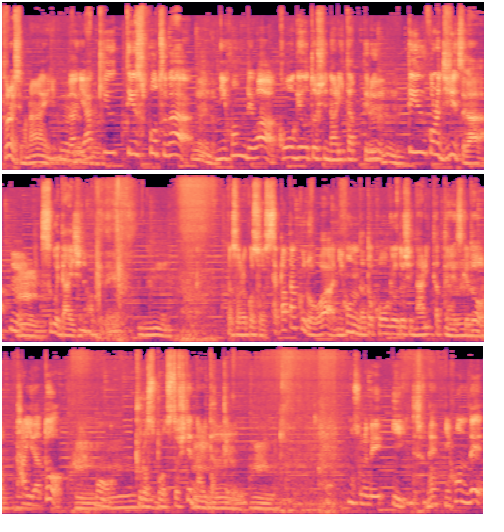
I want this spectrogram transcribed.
取る必要もない、野球っていうスポーツがうん。日本では工業として成り立ってるっていうこの事実がうん。すごい大事なわけで、うん。それこそセパタクローは日本だと工業として成り立ってないですけど、うん。タイだともうプロスポーツとして成り立ってる、もうそれでいいんですよね。日本で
